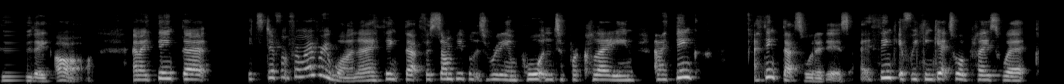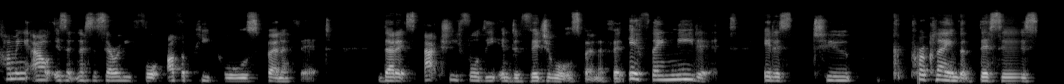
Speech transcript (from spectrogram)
who they are. And i think that it's different from everyone. And i think that for some people it's really important to proclaim. And i think I think that's what it is. I think if we can get to a place where coming out isn't necessarily for other people's benefit, that it's actually for the individual's benefit. If they need it, it is to proclaim that this is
